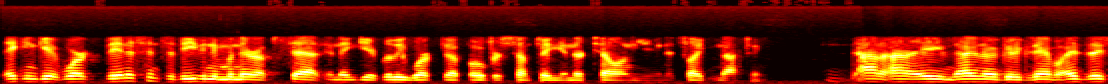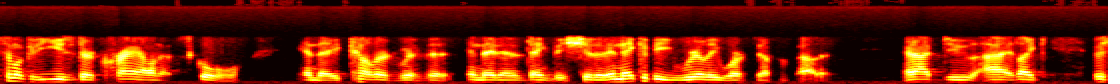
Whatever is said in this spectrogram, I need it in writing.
they can get worked the innocence of even when they're upset and they get really worked up over something and they're telling you and it's like nothing I, I, I don't know a good example. They, someone could use their crown at school and they colored with it and they didn't think they should have, and they could be really worked up about it. And I do, I like. There's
